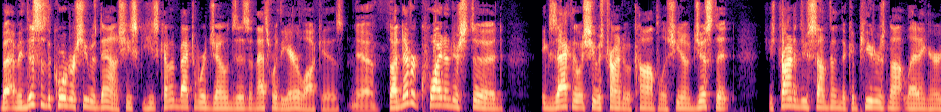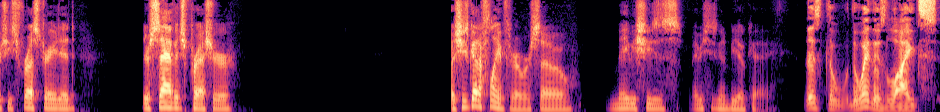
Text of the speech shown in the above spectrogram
But I mean, this is the corridor she was down. She's he's coming back to where Jones is, and that's where the airlock is. yeah. So I never quite understood exactly what she was trying to accomplish. You know, just that she's trying to do something. The computer's not letting her. She's frustrated. There's savage pressure. but she's got a flamethrower, so maybe she's maybe she's going to be okay. Those the the way those lights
